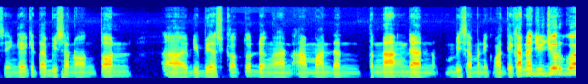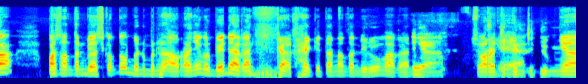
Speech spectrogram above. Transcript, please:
sehingga kita bisa nonton eh, di bioskop tuh dengan aman dan tenang dan bisa menikmati. Karena jujur gua pas nonton bioskop tuh bener-bener auranya berbeda kan, nggak kayak kita nonton di rumah kan. Iya, Suara Iya. jedum-jedumnya,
